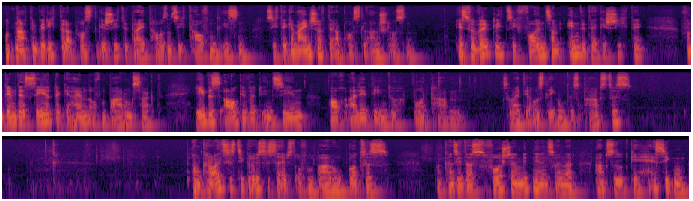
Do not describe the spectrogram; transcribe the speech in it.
und nach dem Bericht der Apostelgeschichte 3000 sich taufen ließen, sich der Gemeinschaft der Apostel anschlossen. Es verwirklicht sich vollends am Ende der Geschichte, von dem der Seher der geheimen Offenbarung sagt, jedes Auge wird ihn sehen, auch alle, die ihn durchbohrt haben. Soweit die Auslegung des Papstes. Am Kreuz ist die größte Selbstoffenbarung Gottes. Man kann sich das vorstellen, mitten in so einer absolut gehässigen,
